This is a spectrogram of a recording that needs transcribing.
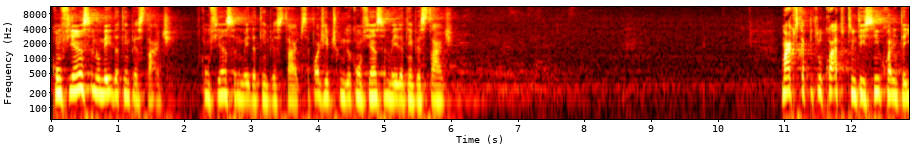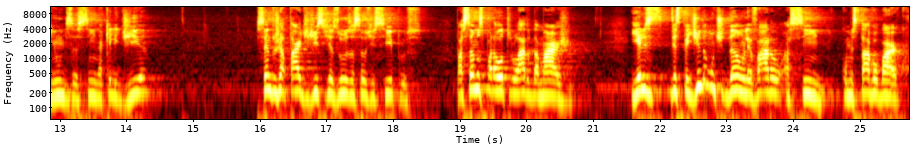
Confiança no meio da tempestade. Confiança no meio da tempestade. Você pode repetir comigo a confiança no meio da tempestade. Marcos capítulo 4, 35, 41 diz assim: Naquele dia, sendo já tarde, disse Jesus aos seus discípulos: Passamos para outro lado da margem. E eles, despedindo a multidão, levaram assim, como estava o barco.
